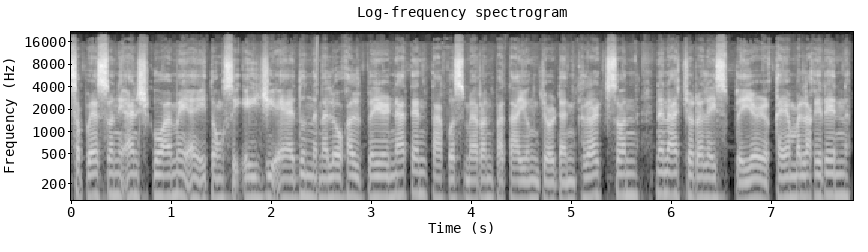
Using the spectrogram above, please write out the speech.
sa pwesto ni Ange Guwami ay itong si AG Edo na local player natin tapos meron pa tayong Jordan Clarkson na naturalized player kaya malaki rin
